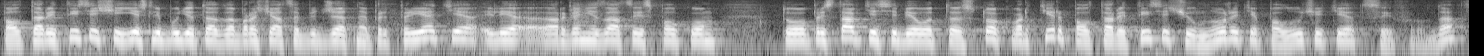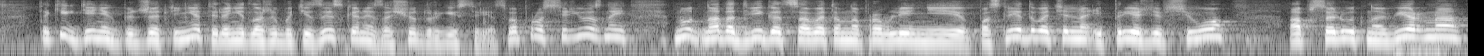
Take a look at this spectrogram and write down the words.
Полторы тысячи, если будет обращаться бюджетное предприятие или организация исполком, то представьте себе вот 100 квартир, полторы тысячи умножите, получите цифру. Да? Таких денег в бюджете нет, или они должны быть изысканы за счет других средств. Вопрос серьезный, ну, надо двигаться в этом направлении последовательно и прежде всего абсолютно верно,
